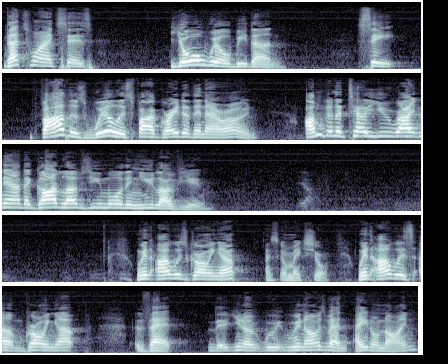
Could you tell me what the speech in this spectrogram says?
That's why it says, Your will be done. See, Father's will is far greater than our own. I'm going to tell you right now that God loves you more than you love you. When I was growing up, I was going to make sure. When I was um, growing up, that, you know, when I was about eight or nine,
